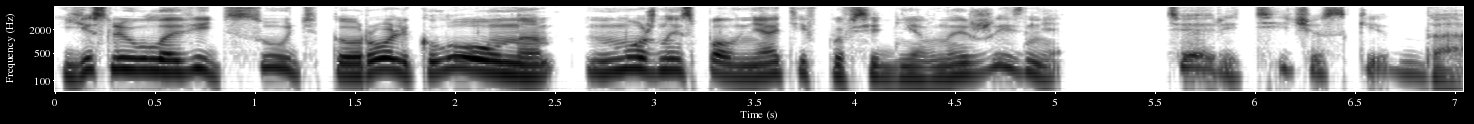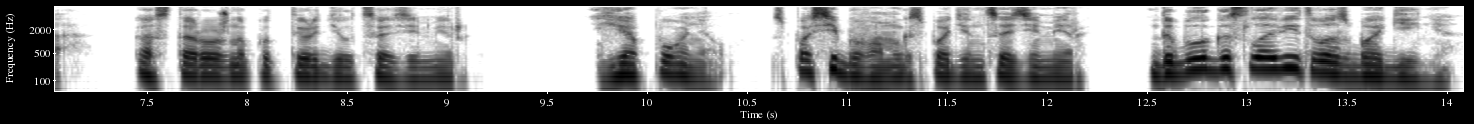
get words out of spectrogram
Если уловить суть, то роль клоуна можно исполнять и в повседневной жизни. Теоретически, да, осторожно подтвердил Цазимир. Я понял. Спасибо вам, господин Цазимир. Да благословит вас богиня,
